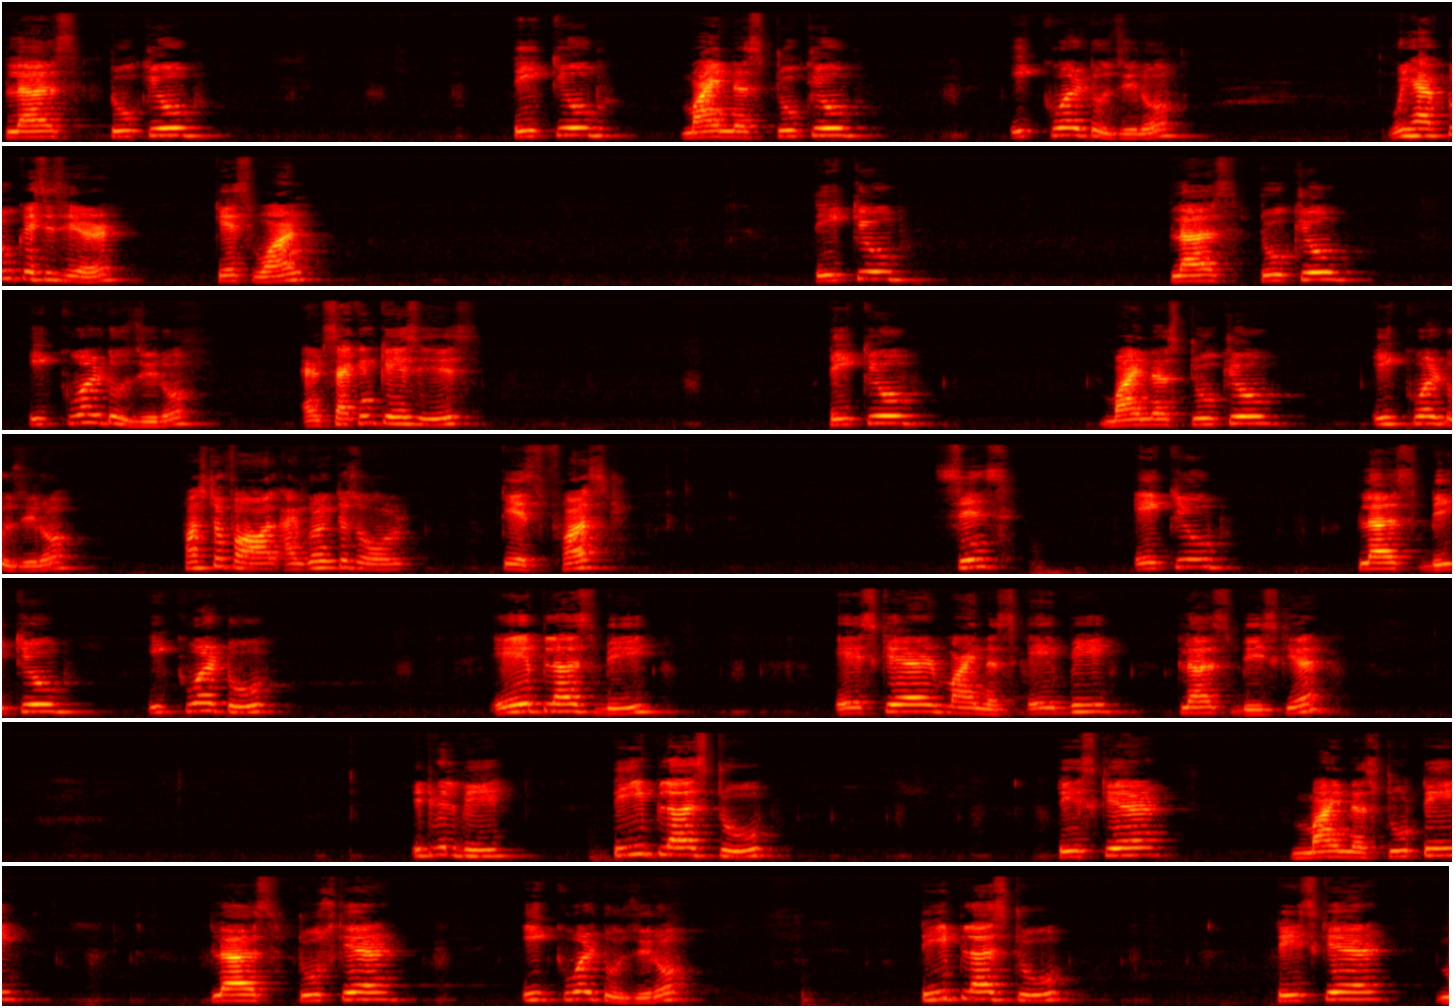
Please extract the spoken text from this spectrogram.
plus 2 cube t cube minus 2 cube equal to 0 we have two cases here. Case 1 t cube plus 2 cube equal to 0 and second case is cube minus 2 cube equal to 0 first of all I'm going to solve case first. Since a cube plus b cube equal to a plus b a square minus ab plus b square it will be t plus 2 t square minus 2t plus 2 square equal to 0 t plus 2 t square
